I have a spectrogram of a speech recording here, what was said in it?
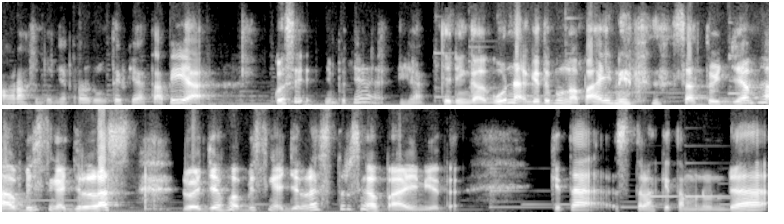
orang sebutnya produktif ya tapi ya gue sih nyebutnya ya jadi nggak guna gitu gue ngapain itu satu jam habis nggak jelas dua jam habis nggak jelas terus ngapain gitu. Kita setelah kita menunda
